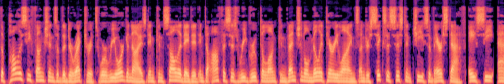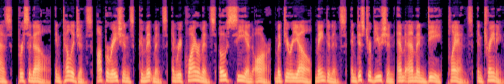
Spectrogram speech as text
The policy functions of the directorates were reorganized and consolidated into offices regrouped along conventional military lines under six Assistant Chiefs of Air Staff AC, AS, Personnel, Intelligence, Operations, Commitments, and Requirements OC and R, Materiel, Maintenance, and Distribution MM and D, Plans, and Training.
